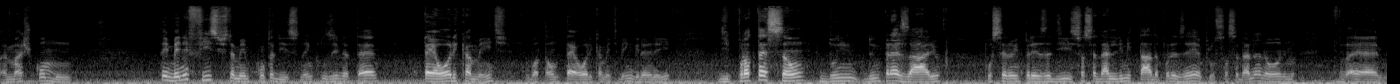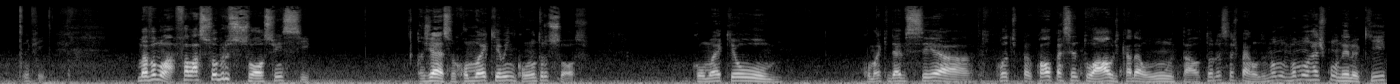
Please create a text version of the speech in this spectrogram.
É mais comum tem benefícios também por conta disso, né? Inclusive até teoricamente, vou botar um teoricamente bem grande aí, de proteção do, do empresário por ser uma empresa de sociedade limitada, por exemplo, sociedade anônima, é, enfim. Mas vamos lá, falar sobre o sócio em si. Gerson, como é que eu encontro o sócio? Como é que eu. Como é que deve ser a. Qual o percentual de cada um e tal? Todas essas perguntas. Vamos, vamos respondendo aqui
